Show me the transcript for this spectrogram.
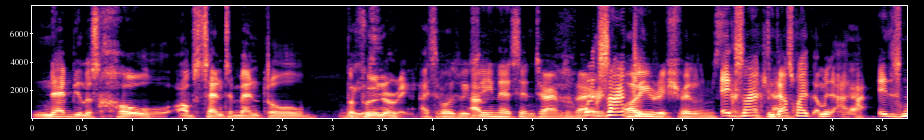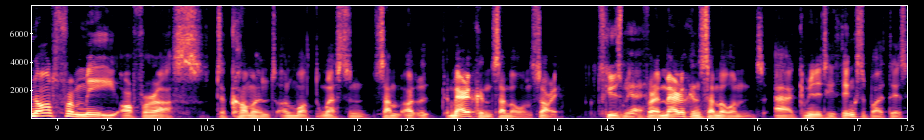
nebulous whole of sentimental buffoonery. I suppose we've Um, seen this in terms of well, Irish, exactly. Irish films. Exactly. That's why I mean, I, I, it's not for me or for us to comment on what the Western, Sam, uh, American Samoan, sorry, excuse me, Yeah. for American Samoan uh, community thinks about this.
